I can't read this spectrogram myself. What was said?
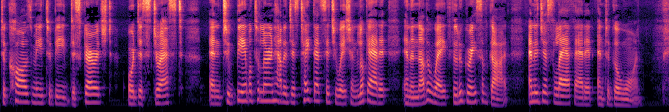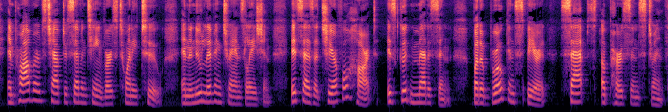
to cause me to be discouraged or distressed and to be able to learn how to just take that situation, look at it in another way through the grace of God, and to just laugh at it and to go on. In Proverbs chapter 17, verse 22, in the New Living Translation, it says, A cheerful heart is good medicine, but a broken spirit saps a person's strength.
